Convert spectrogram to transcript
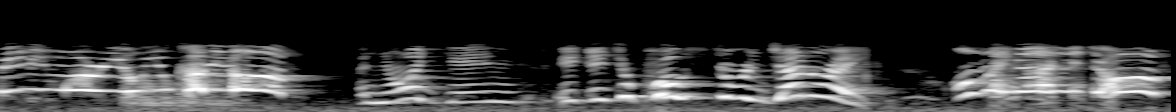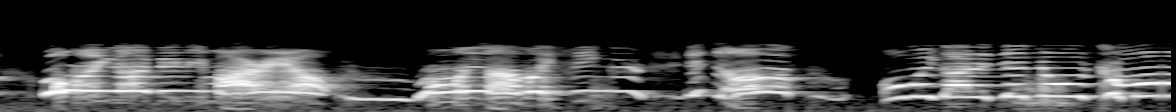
baby Mario, you cut it off! No, I didn't. It, it's supposed to regenerate. Oh my god, it's off! Oh my god, baby Mario! Oh my god, my finger! It's off! Oh my god, I didn't know it would come on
